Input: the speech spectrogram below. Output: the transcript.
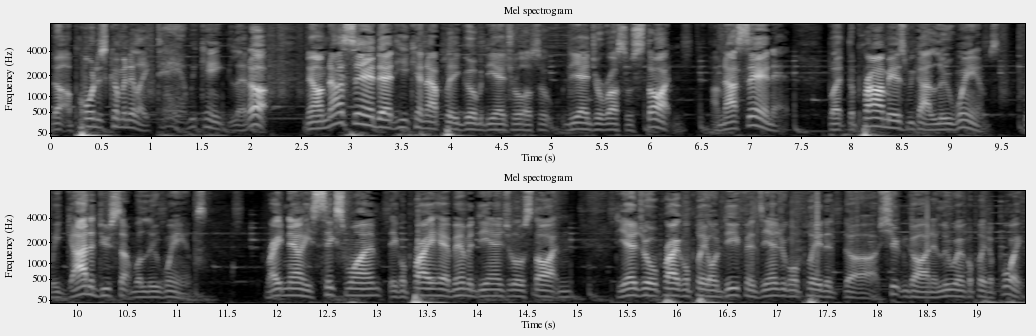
the opponents coming in like, damn, we can't let up. Now I'm not saying that he cannot play good with D'Angelo Russell, D'Angelo Russell starting. I'm not saying that. But the problem is we got Lou Williams. We got to do something with Lou Williams. Right now he's 6'1". They're gonna probably have him and D'Angelo starting. D'Angelo probably gonna play on defense. D'Angelo gonna play the, the uh, shooting guard, and Lou Williams gonna play the point.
